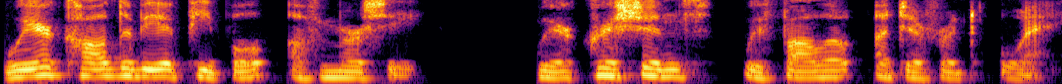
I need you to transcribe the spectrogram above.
We are called to be a people of mercy. We are Christians. We follow a different way.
